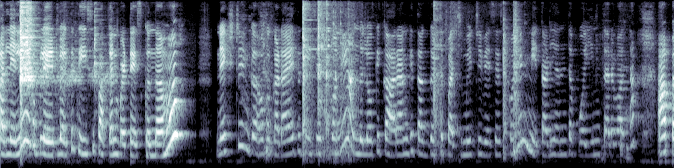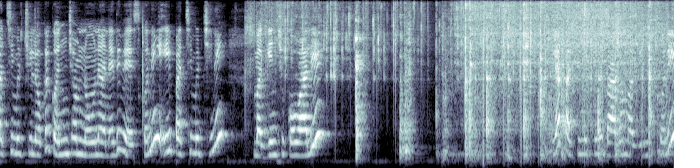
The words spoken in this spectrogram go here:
పల్లీలు ఒక ప్లేట్లో అయితే తీసి పక్కన పెట్టేసుకుందాము. నెక్స్ట్ ఇంకా ఒక కడాయి అయితే తీసేసుకొని అందులోకి కారానికి తగ్గట్టు పచ్చిమిర్చి వేసేసుకొని తడి అంతా పోయిన తర్వాత ఆ పచ్చిమిర్చిలోకి కొంచెం నూనె అనేది వేసుకొని ఈ పచ్చిమిర్చిని మగ్గించుకోవాలి. ఇలా పచ్చిమిర్చిని బాగా మగ్గించుకొని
